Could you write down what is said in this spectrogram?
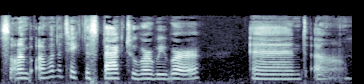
So I'm, I want to take this back to where we were and um,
